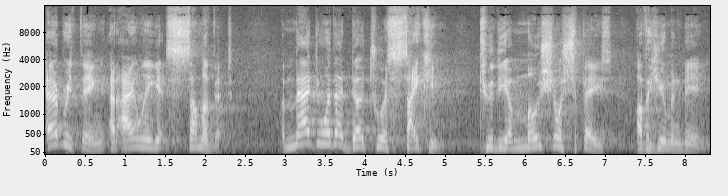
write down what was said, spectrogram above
everything, and I only get some of it. Imagine what that does to a psyche, to the emotional space of a human being.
